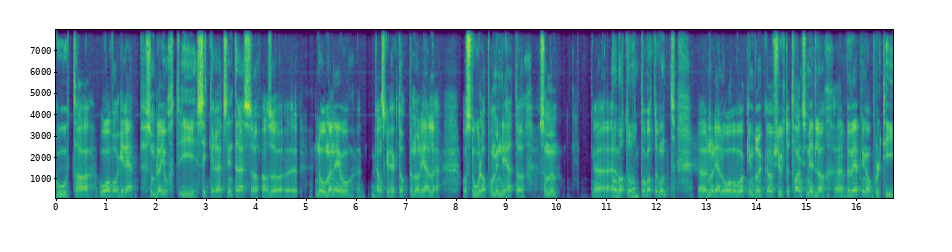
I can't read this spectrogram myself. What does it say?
godta overgrep som blir gjort i sikkerhetsinteresser. Altså, Nordmenn er jo ganske høyt oppe når det gjelder å stole på myndigheter, som Eh, på godt og vondt. På godt og vondt. Eh, når det gjelder overvåking, bruk av skjulte tvangsmidler, eh, bevæpning av politi.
